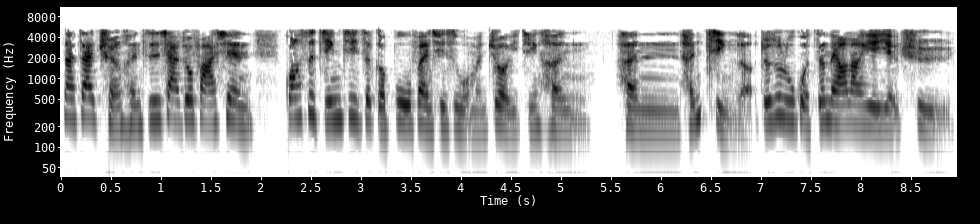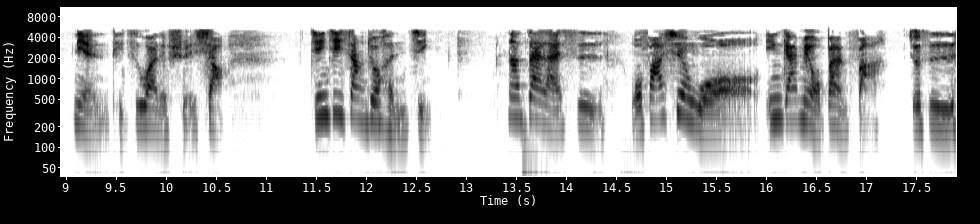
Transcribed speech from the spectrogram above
那在权衡之下，就发现光是经济这个部分，其实我们就已经很很很紧了。就是如果真的要让叶叶去念体制外的学校。经济上就很紧，那再来是我发现我应该没有办法，就是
